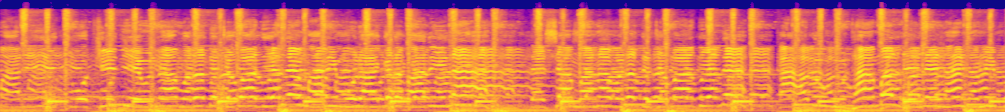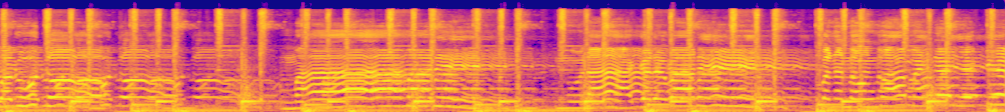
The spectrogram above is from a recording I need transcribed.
મારી ચોખી દેવના વરદ જવા દે ને મારી મુરાગર વારીના દશામાના વરદ જવા દે ને મુઠામાં લઈને ના નમી પડું તો. મારી મુરાગર કરવાની પણ નવમા મહિને એકે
